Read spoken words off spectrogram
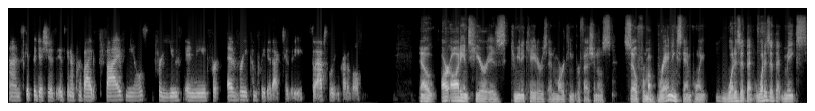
and Skip the Dishes is going to provide five meals for youth in need for every completed activity. So, absolutely incredible. Now, our audience here is communicators and marketing professionals. So, from a branding standpoint, what is it that what is it that makes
